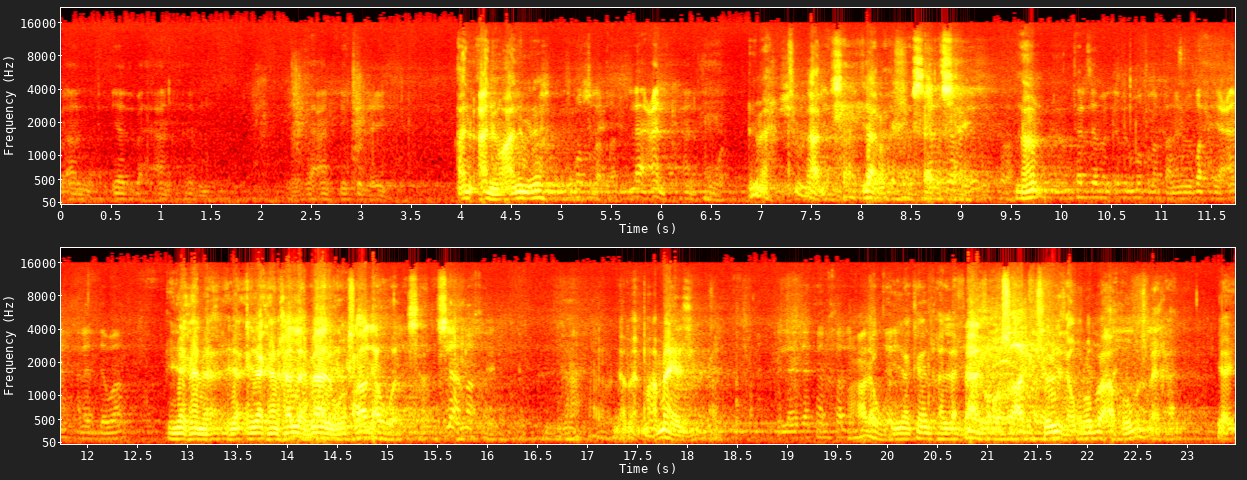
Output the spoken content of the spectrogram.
بأن يذبح عن ابنه يذبح عنه في كل عيد. عن عنه وعن ابنه؟ مطلقا. لا عنك عنك هو. ما لا بأس لا بأس نعم. تلزم الابن مطلقا أن يضحي عنه على الدوام. إذا كان إذا- كان خلف ماله وصال الأول لا ما خلف. لا ما- ما, ما يلزم إلا إذا كان خلف على. إذا كان خلف ماله وصال ثلث أو ربع أو خمس ما يخالف. يعني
